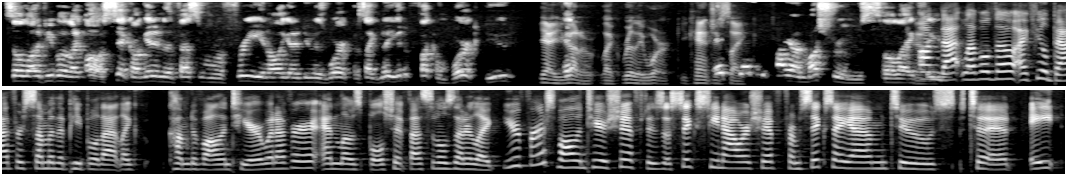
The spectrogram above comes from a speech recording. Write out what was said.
So a lot of people are like, "Oh, sick! I'll get into the festival for free, and all I got to do is work." But it's like, no, you got to fucking work, dude. Yeah, you gotta like really work. You can't just like high on mushrooms. So like, on that level though i feel bad for some of the people that like come to volunteer or whatever and those bullshit festivals that are like your first volunteer shift is a 16 hour shift from 6 a.m to s- to 8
